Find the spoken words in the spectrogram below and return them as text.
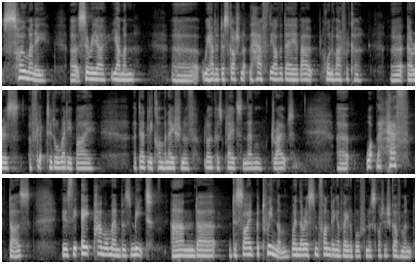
so many uh, Syria, Yemen. Uh, we had a discussion at the HEF the other day about Horn of Africa, uh, areas afflicted already by a deadly combination of locust plagues and then drought. Uh, what the HEF does is the eight panel members meet and uh, decide between them when there is some funding available from the Scottish Government,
